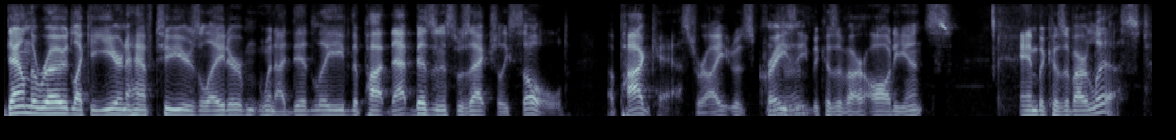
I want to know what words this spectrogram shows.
down the road, like a year and a half, two years later, when I did leave the pot, that business was actually sold a podcast, right? It was crazy Mm-hmm. because of our audience and because of our list.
